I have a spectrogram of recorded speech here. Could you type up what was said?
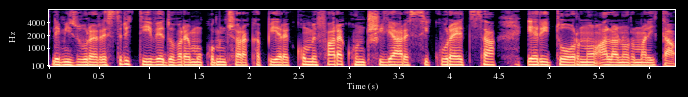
le misure restrittive. E dovremo cominciare a capire come fare a conciliare sicurezza e ritorno alla normalità.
